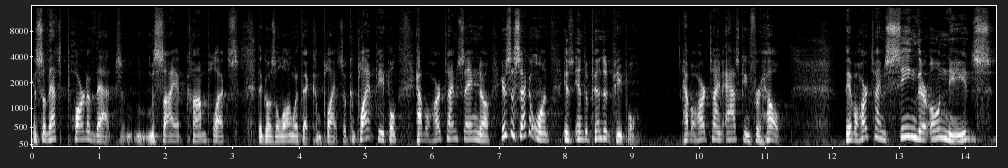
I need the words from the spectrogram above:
And so that's part of that Messiah complex that goes along with that compliance. So compliant people have a hard time saying no. Here's the second one is independent people have a hard time asking for help. They have a hard time seeing their own needs.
